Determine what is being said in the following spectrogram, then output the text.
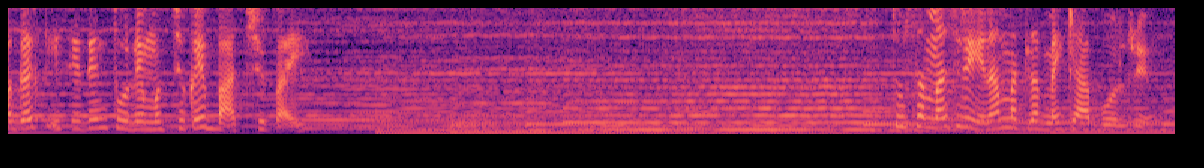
अगर किसी दिन तूने मुझसे कोई बात छिपाई। तू समझ रही है ना मतलब मैं क्या बोल रही हूँ?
